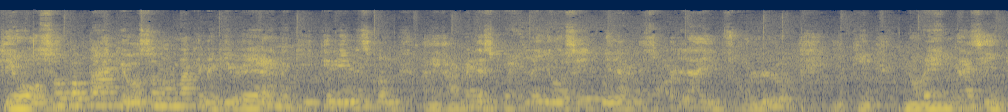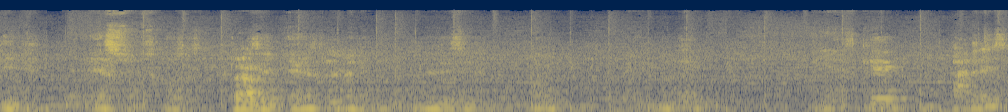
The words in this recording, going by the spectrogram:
que oso papá, que oso mamá, que me que vean aquí que vienes con, a dejarme a la escuela, yo sé cuidarme sola y solo, y que no vengas y que esas cosas. Claro. Eres no, tienes que, padres,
